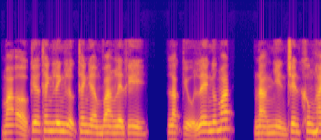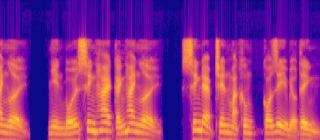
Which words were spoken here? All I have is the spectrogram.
Mà ở kia thanh linh lực thanh âm vang lên khi, lạc cửu lê ngước mắt, nàng nhìn trên không hai người, nhìn bối sinh hai cánh hai người, xinh đẹp trên mặt không có gì biểu tình,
